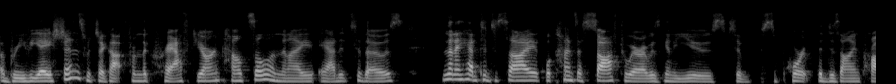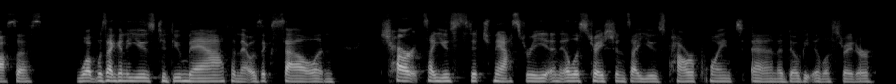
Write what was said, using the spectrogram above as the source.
abbreviations, which I got from the Craft Yarn Council, and then I added to those. And then I had to decide what kinds of software I was going to use to support the design process. What was I going to use to do math? And that was Excel and charts. I used Stitch Mastery and illustrations. I used PowerPoint and Adobe Illustrator.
